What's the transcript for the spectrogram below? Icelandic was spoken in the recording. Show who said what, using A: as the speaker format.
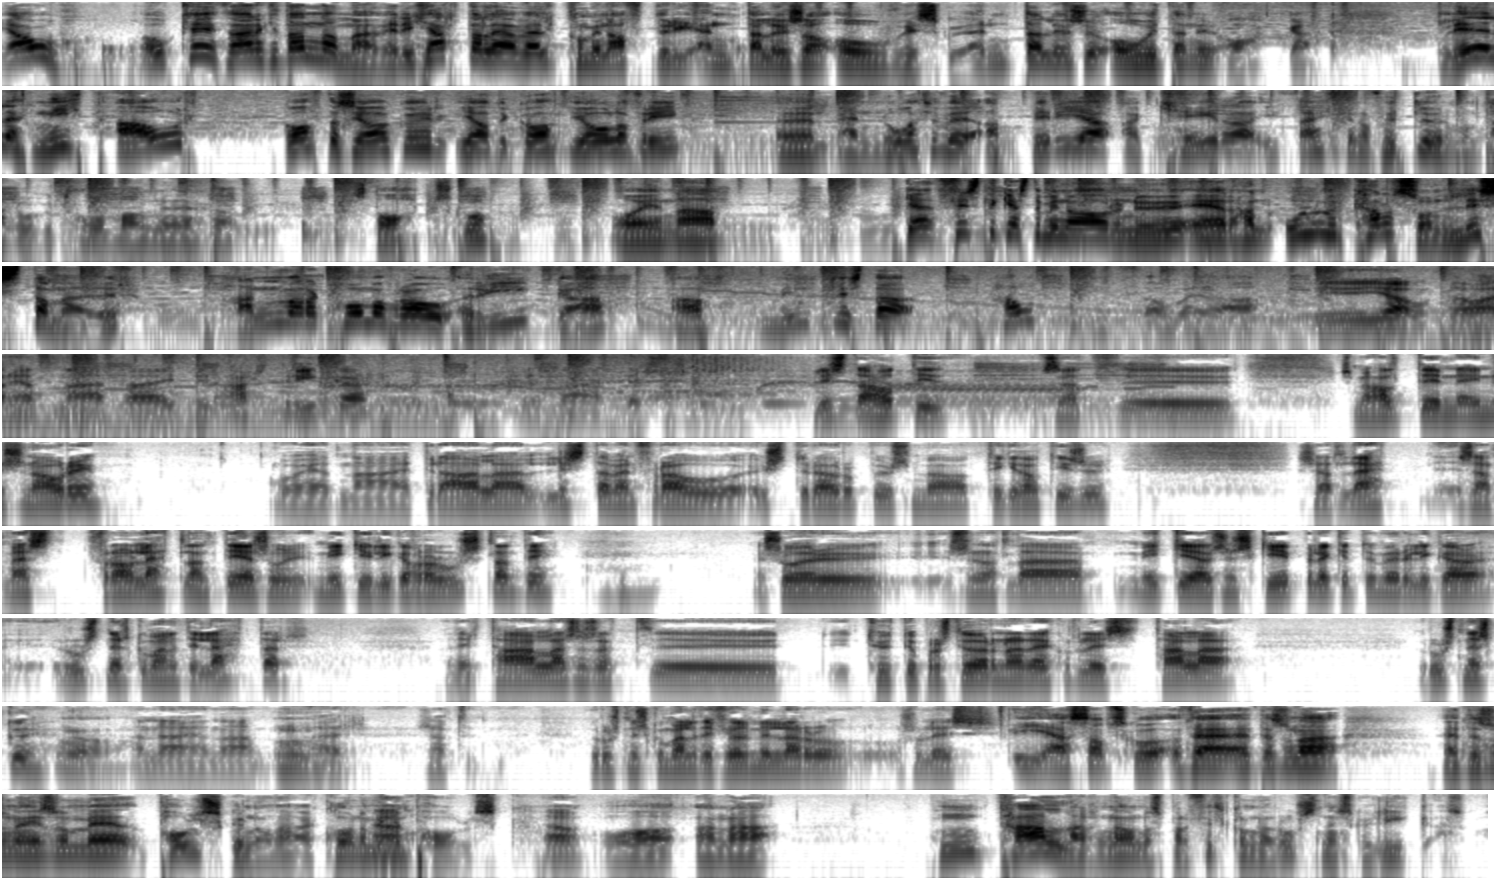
A: Já, ok, það er ekkert annað maður, við erum hjartalega velkomin aftur í endalösa óvisku, endalösu óvitanir okkar. Gleðilegt nýtt ár, gott að sjá okkur, ég átti gott jólafrí, um, en nú ætlum við að byrja að keira í þættin á fullu, við erum að taka okkur tvo mánuði eitthvað. Stopp sko, og en að ge fyrsti gestur mín á árinu er hann Úlfur Karlsson, listamæður, hann var að koma frá Ríka af myndlista hátíð þá eða...
B: Já, það var hérna, þetta heitir Art Ríka, hérna, þetta er sem sagt listaháttíð sem, er haldin einu svona ári. Og hérna, þetta er aðalega listamenn frá Austur-Európu sem hafa tekið þátt í þessu. Sem sagt mest frá Lettlandi en svo mikið líka frá Rússlandi. En svo eru sem alltaf mikið af þessum skipuleggetum eru líka rúsnesku mannandi lettar þeir tala sem sagt uh, 20% þjóðurnar eða eitthvað sliðis tala rúsnesku þannig að hérna,
A: Mm.
B: það er svona, rúsnesku mælandi fjölmiðlar og, og svo leiðis
A: Já, samt sko, þetta er svona þetta er svona eins og með pólskun á það. Kona mín er pólsk.
B: Já,
A: og hann að hún talar nánast bara fullkomna rúsnesku líka sko.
